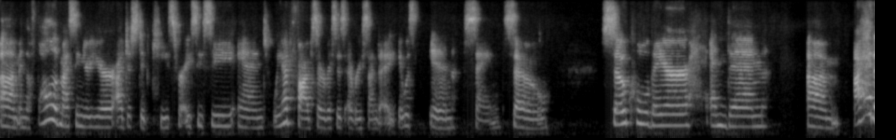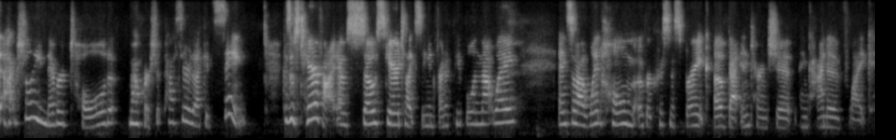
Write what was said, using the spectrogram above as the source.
um, in the fall of my senior year, I just did keys for ACC and we had five services every Sunday. It was insane. So, so cool there. And then um, I had actually never told my worship pastor that I could sing because I was terrified. I was so scared to like sing in front of people in that way. And so I went home over Christmas break of that internship and kind of like,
